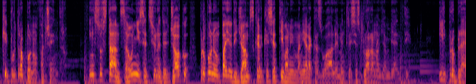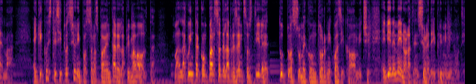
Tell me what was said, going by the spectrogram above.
che purtroppo non fa centro. In sostanza, ogni sezione del gioco propone un paio di jumpscare che si attivano in maniera casuale mentre si esplorano gli ambienti. Il problema è che queste situazioni possono spaventare la prima volta, ma alla quinta comparsa della presenza ostile tutto assume contorni quasi comici e viene meno la tensione dei primi minuti.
